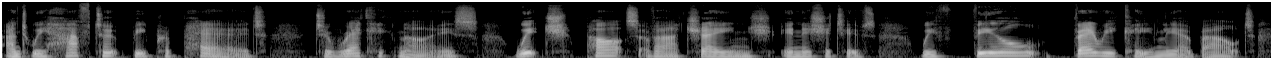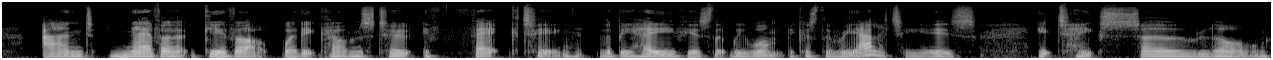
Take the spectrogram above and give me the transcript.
and we have to be prepared to recognize which parts of our change initiatives we feel very keenly about and never give up when it comes to affecting the behaviours that we want because the reality is it takes so long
